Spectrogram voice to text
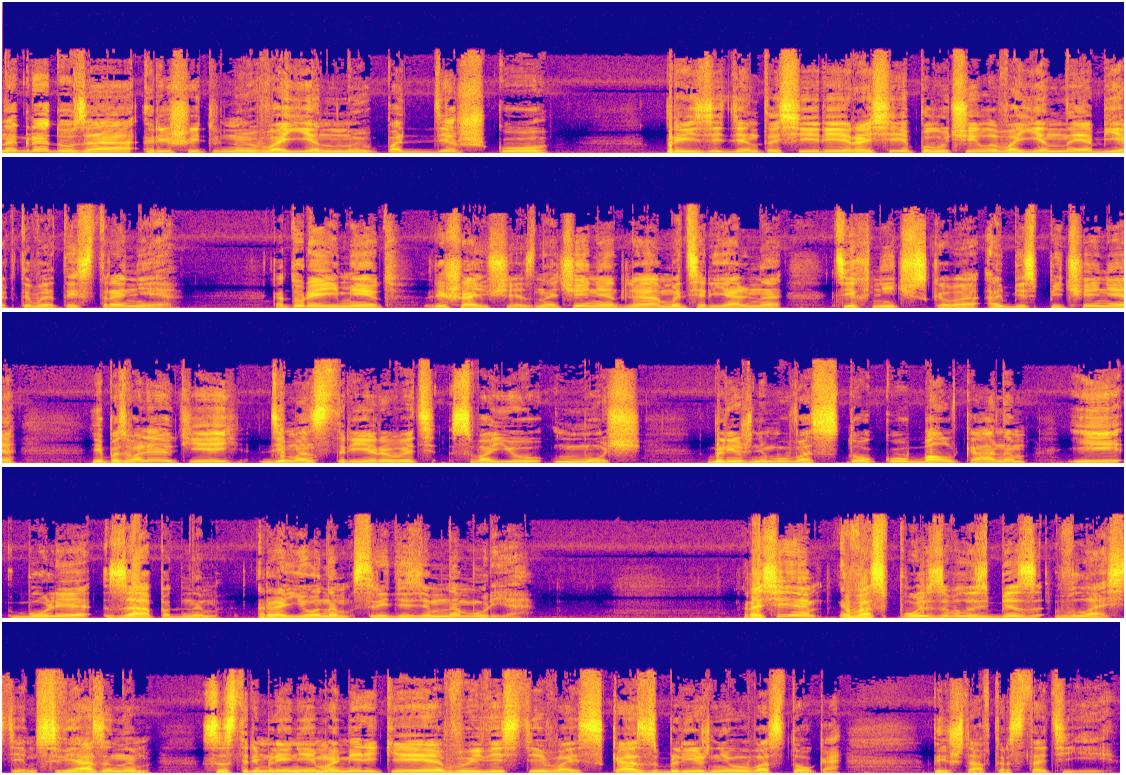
Награду за решительную военную поддержку президента Сирии Россия получила военные объекты в этой стране, которые имеют решающее значение для материально-технического обеспечения и позволяют ей демонстрировать свою мощь Ближнему Востоку, Балканам и более западным районам Средиземноморья. Россия воспользовалась безвластием, связанным со стремлением Америки вывести войска с Ближнего Востока, пишет автор статьи.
